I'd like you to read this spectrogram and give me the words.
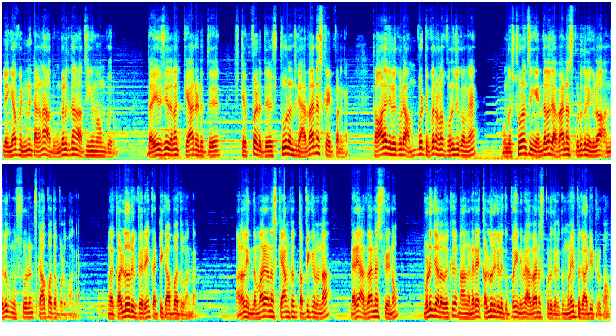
இல்லை எங்கேயா போய் நின்றுட்டாங்கன்னா அது உங்களுக்கு தான் அதிகமாகவும் போயிடும் தயவுசெய்து இதெல்லாம் கேர் எடுத்து ஸ்டெப் எடுத்து ஸ்டூடெண்ட்ஸுக்கு அவேர்னஸ் கிரியேட் பண்ணுங்க. காலேஜில் கூட ஐம்பட்டு பேர் நல்லா புரிஞ்சுக்கோங்க. உங்கள் ஸ்டூடெண்ட்ஸ் இங்கே எந்த அளவுக்கு அவேர்னஸ் கொடுக்குறீங்களோ அந்த அளவுக்கு ஸ்டூடெண்ட்ஸ் காப்பாற்றப்படுவாங்க உங்கள் கல்லூரி பேரையும் கட்டி காப்பாற்றுவாங்க அதனால் இந்த மாதிரியான ஸ்கேம்ட்டு தப்பிக்கணும்னா நிறைய அவேர்னஸ் வேணும். முடிஞ்ச அளவுக்கு நாங்கள் நிறைய கல்லூரிகளுக்கு போய் இனிமேல் அவேர்னஸ் கொடுக்கறதுக்கு முனைப்பு காட்டிட்டு இருக்கோம்.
